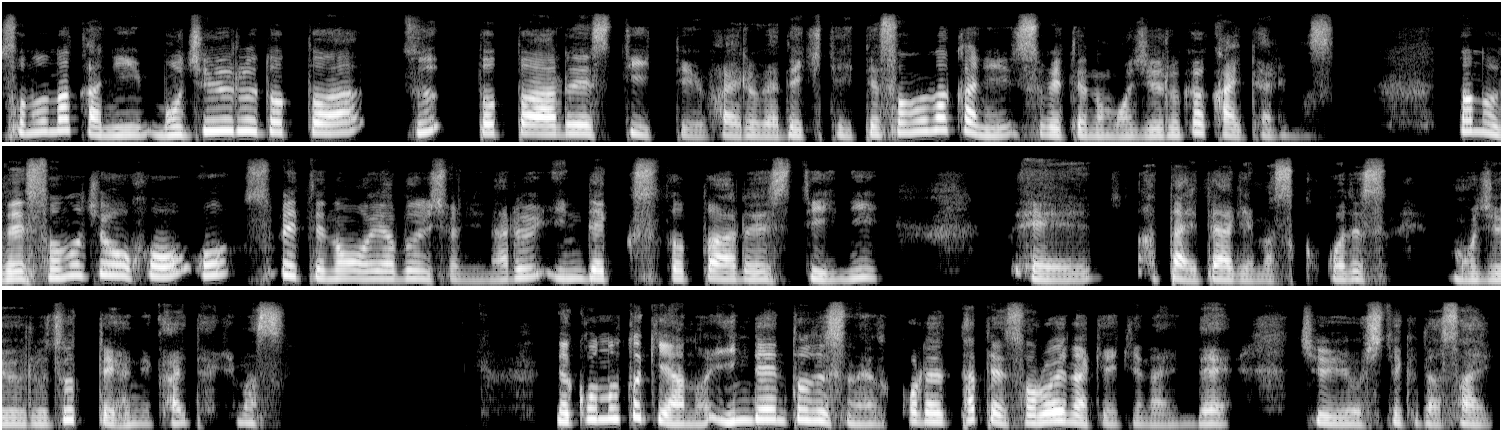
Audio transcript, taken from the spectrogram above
その中にモジュール .rst っていうファイルができていて、その中にすべてのモジュールが書いてあります。なので、その情報をすべての親文書になる index.rst にえー、与えてあげます。ここですね。モジュールズっていうふうに書いてあげます。で、この時、あの、インデントですね。これ、縦揃えなきゃいけないんで、注意をしてください。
